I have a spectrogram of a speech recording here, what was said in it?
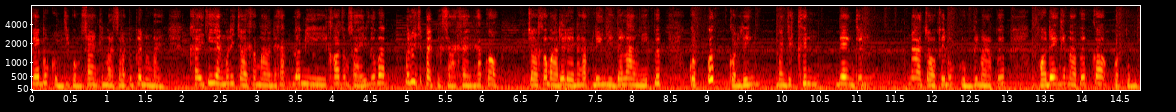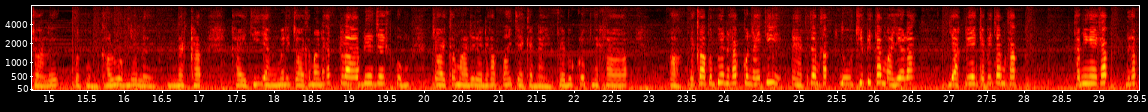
Facebook กลุ่มที่ผมสร้างขึ้นมาสำหรับเพื่อนๆมือใหม่ ใครที่ยังไม่ได้จอยเข้ามานะครับ แล้วมีข้อสงสัยหรือว่าไม่รู้จะไปปรึกษาใครนะครับ ก็ จอยเข้ามาได้เลยนะครับ ลิงก์อยู่ด้านล่างนี้ปุ๊บ กดปุ๊บ กดลิงก์ มันจะขึ้นเด้งขึ้นหน้าจอ Facebook กลุ่มขึ้นมาปุ๊บ พอเด้งขึ้นมาปุ๊บก็กดปุ่มจอยหรือกดปุ่มเข้าร่วมได้เลยนะครับ ใครที่ยังไม่ได้จอยเข้ามานะครับกราบเรียนเชิญครับผมจอยเข้ามาได้เลยนะครับ ไว้เจอกันใน Facebook กลุ่มนะครับอะแล้วก็เพื่อนๆนะครับคนไหนที่แหมพี่ตั้มครับดูคลิปพี่ตั้มมาเยอะละอยากเรียนกับพี่ตั้มครับทำยังไงครับนะครับ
